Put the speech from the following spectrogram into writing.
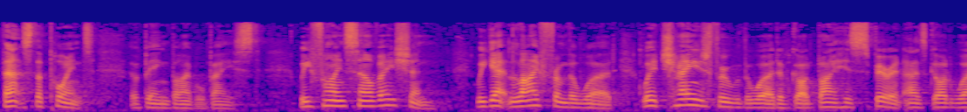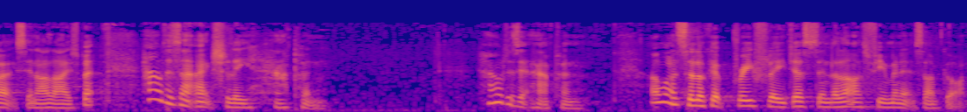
That's the point of being Bible based we find salvation. We get life from the Word. We're changed through the Word of God by His Spirit as God works in our lives. But how does that actually happen? How does it happen? I want us to look at briefly, just in the last few minutes I've got.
